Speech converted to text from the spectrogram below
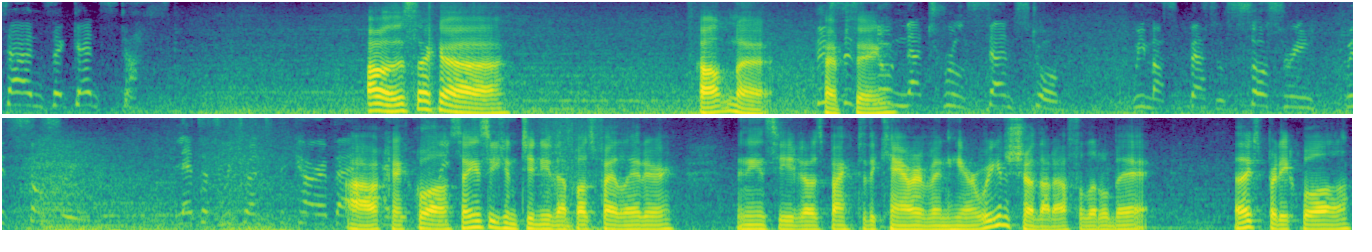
sands against us. Oh, this is like a gauntlet type thing. No. We must battle sorcery with sorcery. Let us return to the caravan. Oh, okay, cool. So I guess you continue that boss fight later. And you can see it goes back to the caravan here. We're gonna show that off a little bit. That looks pretty cool.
